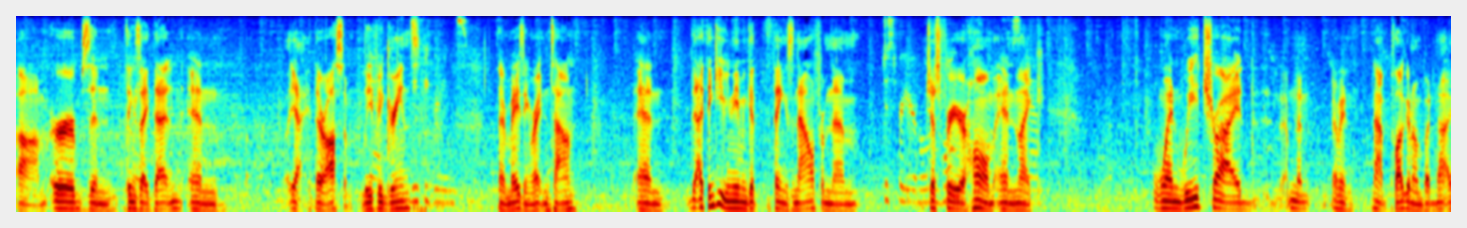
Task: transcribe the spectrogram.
um, herbs and things like that and, and yeah they're awesome leafy Yeah, greens Leafy greens. they're amazing right in town and i think you can even get things now from them Just for your home. just for your home and like yeah. when we tried I'm not, i mean not plugging them but not,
